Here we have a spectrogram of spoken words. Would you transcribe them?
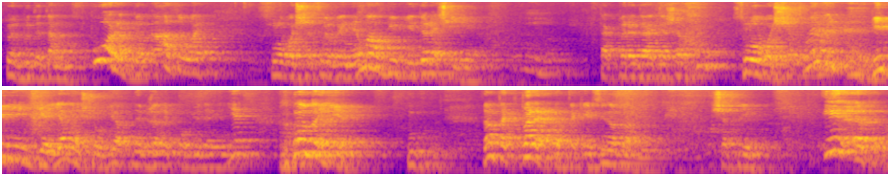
Хтось буде там спорить, доказувати. Слово щасливий нема в Біблії, до речі, є. Так передайте шефу. Слово щасливий в Біблії є. Я знайшов, я вже не пам'ятаю, де він є. Воно є. Там так переклад такий синодальний. Щасливий. І е,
